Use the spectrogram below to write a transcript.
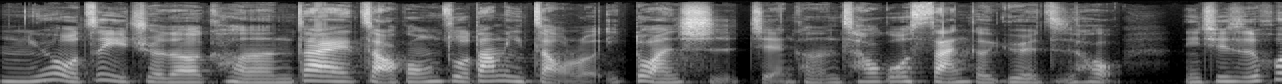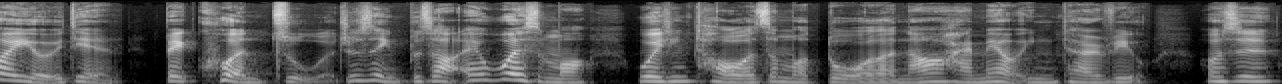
嗯，因为我自己觉得，可能在找工作，当你找了一段时间，可能超过三个月之后，你其实会有一点被困住了，就是你不知道，哎，为什么我已经投了这么多了，然后还没有 interview，或是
